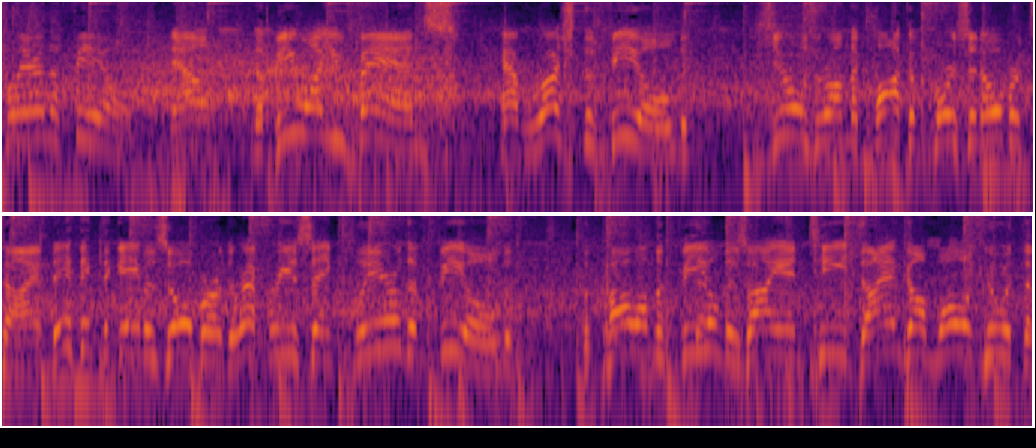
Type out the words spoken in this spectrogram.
Clear the field. Now, the BYU fans have rushed the field. Zeros are on the clock, of course, in overtime. They think the game is over. The referee is saying clear the field. The call on the field is INT. Dayan Ghanwoloku with the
